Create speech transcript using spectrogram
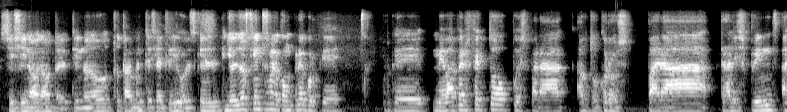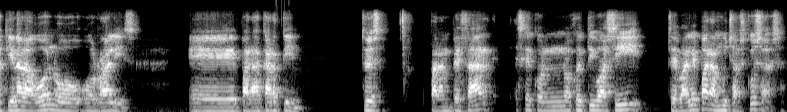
Sí, sí, no, no, te entiendo totalmente, ya te digo. Es que el- yo el 200 me lo compré porque, porque me va perfecto pues para autocross, para rally sprints aquí en Aragón o, o rallies, eh, para karting. Entonces, para empezar, es que con un objetivo así te vale para muchas cosas.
